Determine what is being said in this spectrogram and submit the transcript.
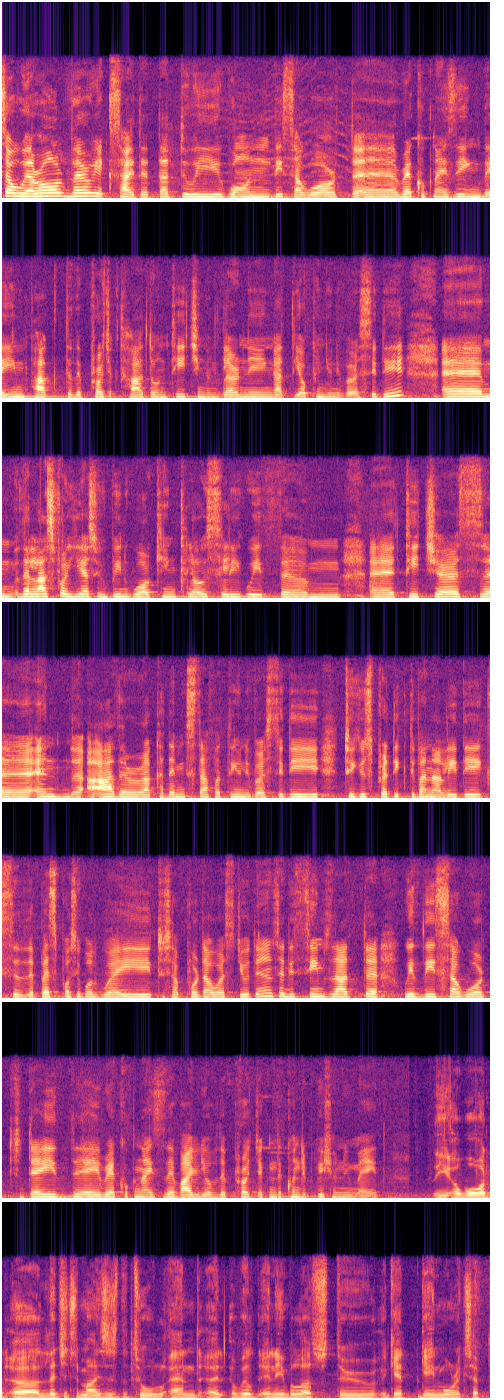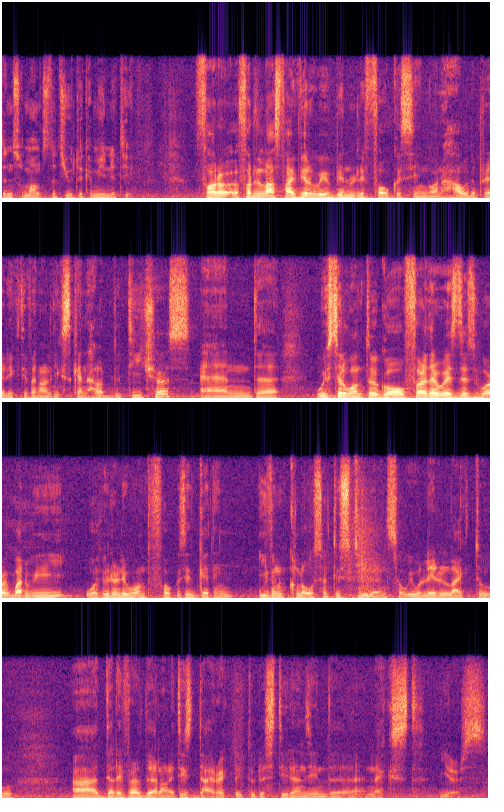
So we are all very excited that we won this award, uh, recognizing the impact the project had on teaching and learning at the Open University. Um, the last four years we've been working closely with um, uh, teachers uh, and other academic staff at the university to use predictive analytics the best possible way to support our students. And it seems that uh, with this award today they recognize the value of the project and the contribution we made. The award uh, legitimizes the tool and uh, will enable us to get gain more acceptance amongst the tutor community. For, for the last five years, we've been really focusing on how the predictive analytics can help the teachers. And uh, we still want to go further with this work, but we, what we really want to focus is getting even closer to students. So we would really like to uh, deliver the analytics directly to the students in the next years.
